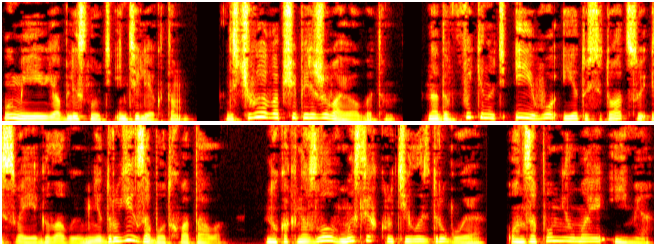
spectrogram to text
Умею я блеснуть интеллектом. Да с чего я вообще переживаю об этом? Надо выкинуть и его, и эту ситуацию из своей головы. Мне других забот хватало. Но, как назло, в мыслях крутилось другое. Он запомнил мое имя.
